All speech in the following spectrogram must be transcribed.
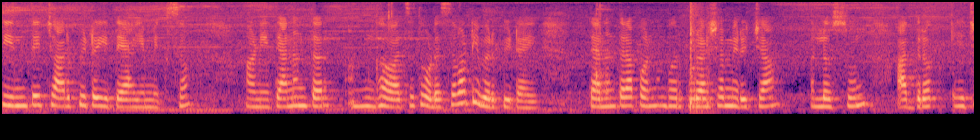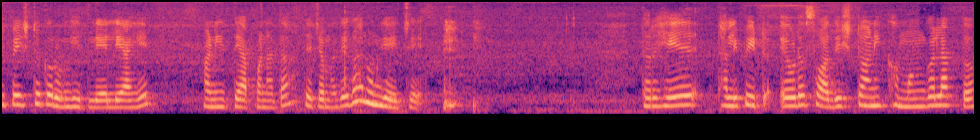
तीन ते चार पीठं इथे आहे मिक्स. आणि त्यानंतर गव्हाचं थोडंसं वाटीभर पीठ आहे. त्यानंतर आपण भरपूर अशा मिरच्या लसूण अद्रक ह्याची पेस्ट करून घेतलेली आहे आणि ते आपण आता त्याच्यामध्ये घालून घ्यायचे. तर हे थालीपीठ एवढं स्वादिष्ट आणि खमंग लागतं.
